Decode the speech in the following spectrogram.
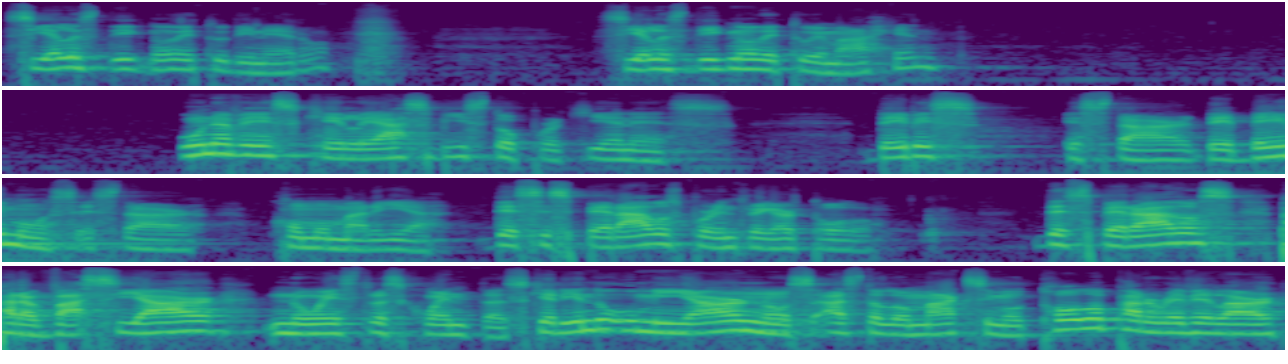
si Él es digno de tu dinero, si Él es digno de tu imagen. Una vez que le has visto por quién es, debes estar, debemos estar como María, desesperados por entregar todo, desesperados para vaciar nuestras cuentas, queriendo humillarnos hasta lo máximo, todo para revelar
